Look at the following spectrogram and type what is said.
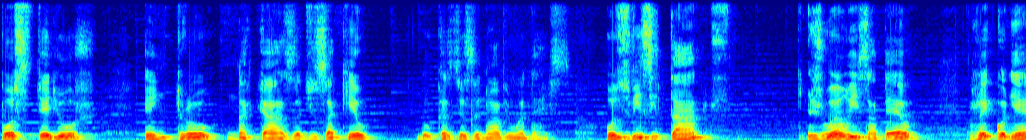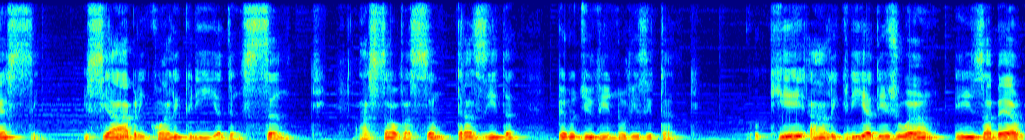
posterior, entrou na casa de Zaqueu Lucas 19, 1 a 10. Os visitados, João e Isabel, reconhecem e se abrem com alegria dançante a salvação trazida pelo divino visitante. O que a alegria de João e Isabel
